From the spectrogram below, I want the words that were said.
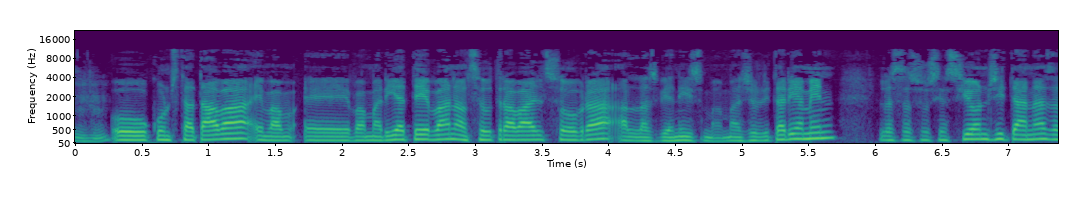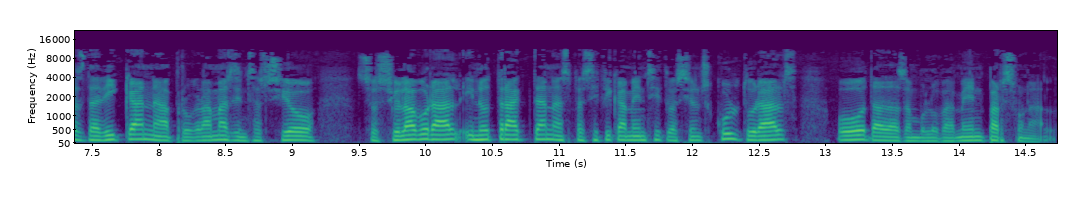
Uh -huh. Ho constatava Eva, Eva Maria Teva en el seu treball sobre el lesbianisme. Majoritàriament, les associacions gitanes es dediquen a programes d'inserció sociolaboral i no tracten específicament situacions culturals o de desenvolupament personal.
